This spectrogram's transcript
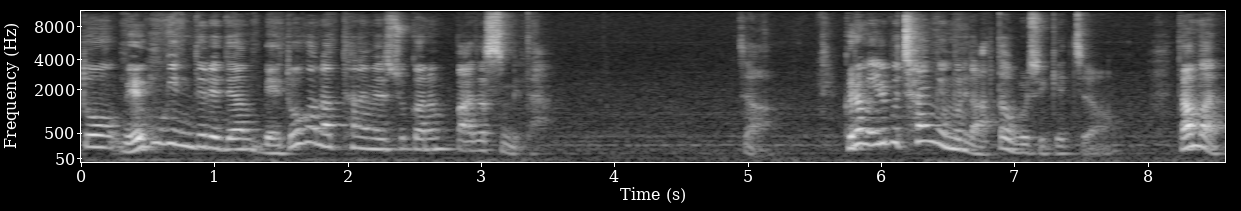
또 외국인들에 대한 매도가 나타나면서 주가는 빠졌습니다. 자 그러면 일부 차익 매물이 나왔다고 볼 수 있겠죠. 다만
